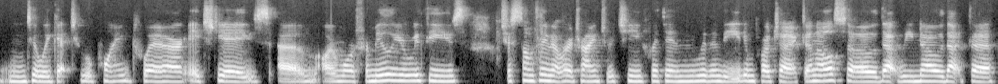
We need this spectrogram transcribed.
until we get to a point where HTAs um, are more familiar with these, which is something that we're trying to achieve within within the EHDEN project, and also that we know that the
